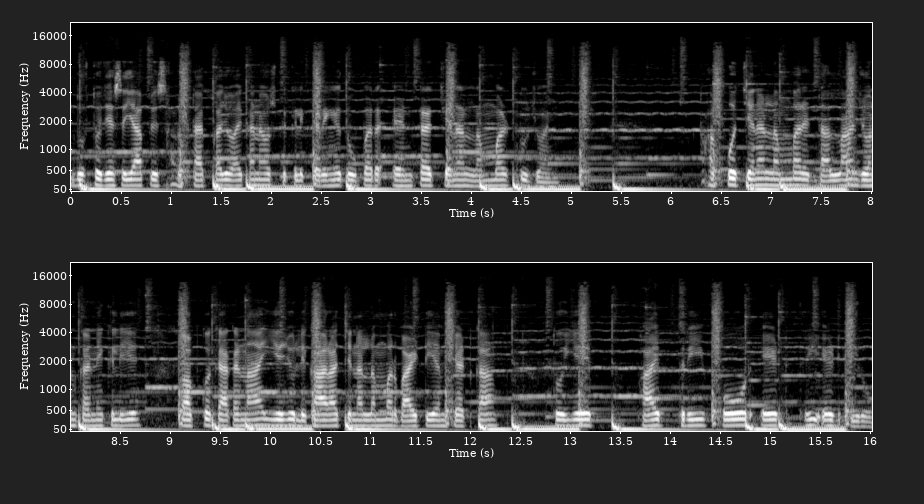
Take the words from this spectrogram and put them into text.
दोस्तों, जैसे ही आप इस हाउस टाइप का जो आइकन है, उस पर क्लिक करेंगे तो ऊपर enter channel number to join आपको चैनल नंबर डालना है ज्वाइन करने के लिए। तो आपको क्या करना है, ये जो लिखा रहा है channel number by T M chat का तो ये five three four eight three eight zero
